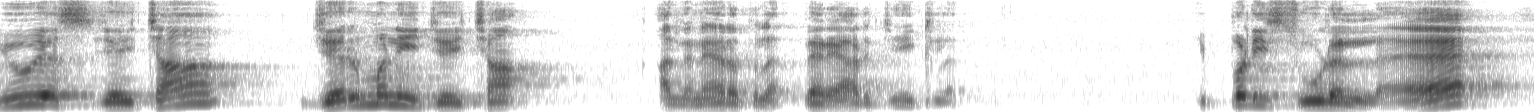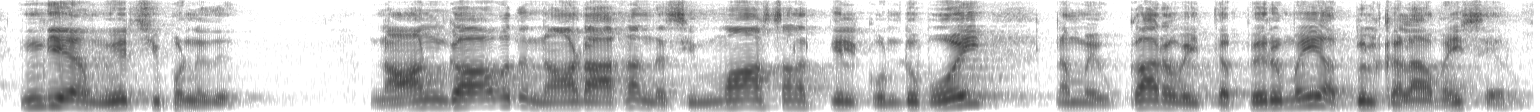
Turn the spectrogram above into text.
யூஎஸ் ஜெயிச்சான் ஜெர்மனி ஜெயிச்சான். அந்த நேரத்தில் வேற யாரும் ஜெயிக்கல. இப்படி சூழலில் இந்தியா முயற்சி பண்ணுது. நான்காவது நாடாக அந்த சிம்மாசனத்தில் கொண்டு போய் நம்மை உட்கார வைத்த பெருமை அப்துல் கலாமை சேரும்.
